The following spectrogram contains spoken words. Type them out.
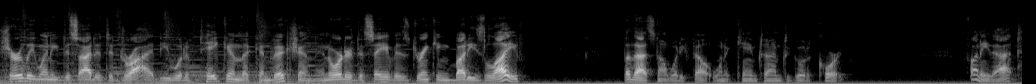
Surely, when he decided to drive, he would have taken the conviction in order to save his drinking buddy's life. But that's not what he felt when it came time to go to court. Funny that.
